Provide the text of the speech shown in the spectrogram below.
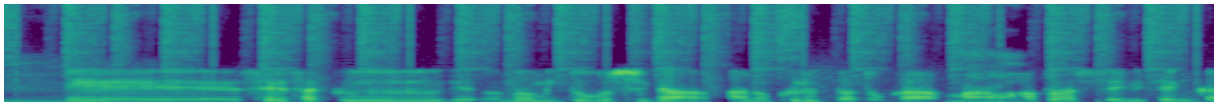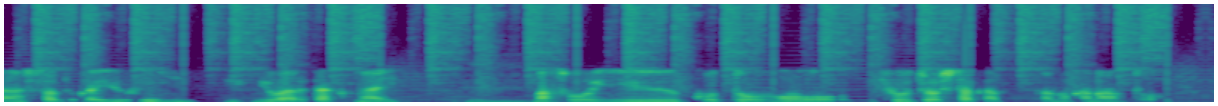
うん。えー政策の見通しがあの狂ったとか、まあはい。後発生に転換したとかいうふうに言われたくない、うん。まあ、そういうことを強調したかったのかなと、うん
